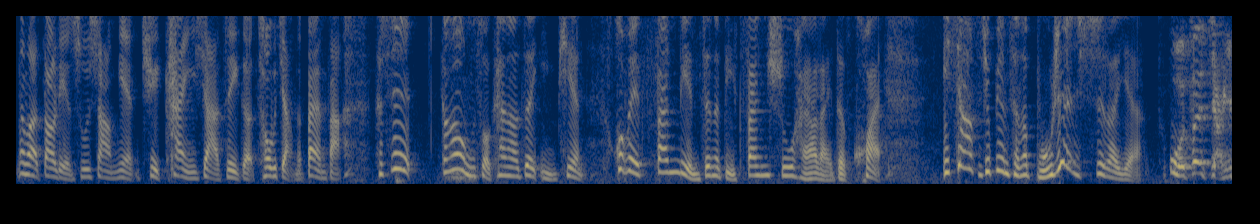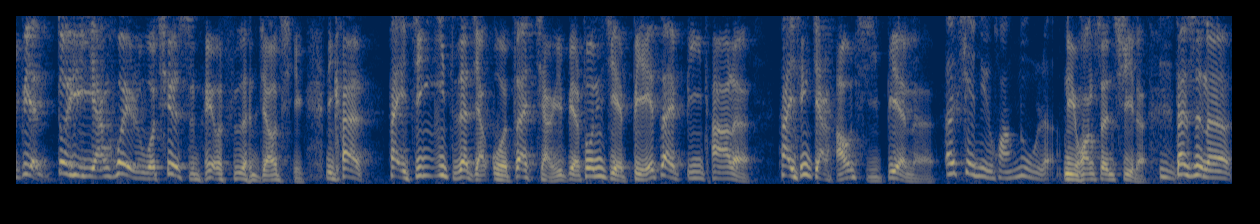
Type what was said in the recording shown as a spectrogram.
那么到脸书上面去。看一下这个抽奖的办法。可是刚刚我们所看到这影片，会不会翻脸真的比翻书还要来得快？一下子就变成了不认识了耶！我再讲一遍，对于杨慧茹，我确实没有私人交情。你看，他已经一直在讲，我再讲一遍，凤姐别再逼他了。他已经讲好几遍了，而且女皇怒了，女皇生气了。但是呢，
